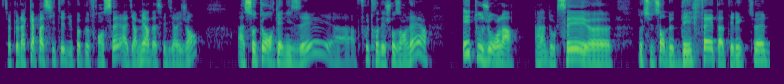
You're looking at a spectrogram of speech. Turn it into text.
C'est-à-dire que la capacité du peuple français à dire merde à ses dirigeants, à s'auto-organiser, à foutre des choses en l'air, est toujours là. Hein. Donc euh, c'est une sorte de défaite intellectuelle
